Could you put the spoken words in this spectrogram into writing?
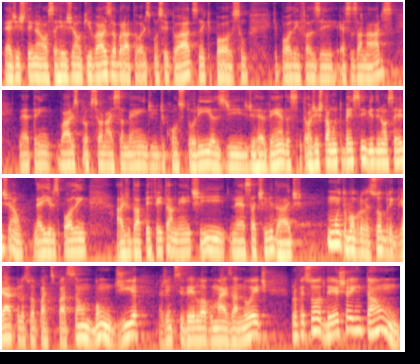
É, a gente tem na nossa região aqui vários laboratórios conceituados né, que, possam, que podem fazer essas análises. Né, tem vários profissionais também de, de consultorias, de, de revendas. Então a gente está muito bem servido em nossa região. Né, e eles podem ajudar perfeitamente nessa atividade. Muito bom, professor. Obrigado pela sua participação. Bom dia. A gente se vê logo mais à noite. Professor, deixa então.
